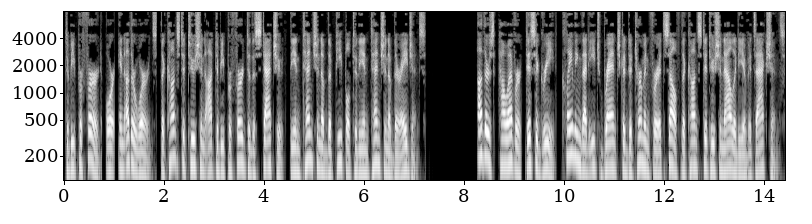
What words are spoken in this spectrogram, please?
to be preferred, or, in other words, the Constitution ought to be preferred to the statute, the intention of the people to the intention of their agents. Others, however, disagreed, claiming that each branch could determine for itself the constitutionality of its actions.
